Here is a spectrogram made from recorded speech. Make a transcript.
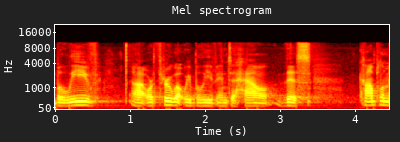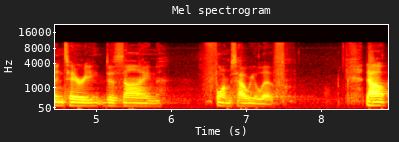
believe uh, or through what we believe into how this complementary design forms how we live. Now,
